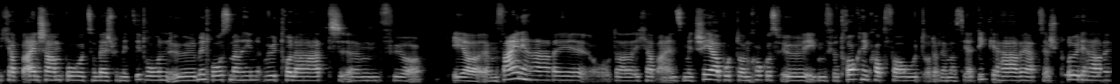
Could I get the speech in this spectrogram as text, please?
ich habe ein Shampoo zum Beispiel mit Zitronenöl, mit Rosmarinhydrolat ähm, für eher ähm, feine Haare oder ich habe eins mit Shea Butter und Kokosöl eben für trockene Kopfhaut oder wenn man sehr dicke Haare hat, sehr spröde Haare.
